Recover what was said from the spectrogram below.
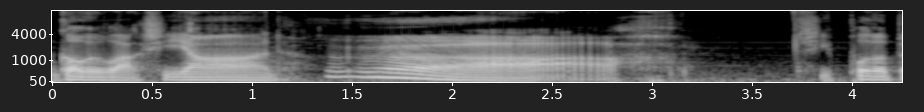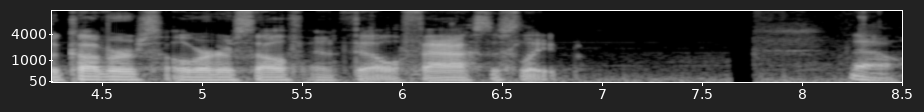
Goldilocks yawned. She pulled up the covers over herself and fell fast asleep. Now,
